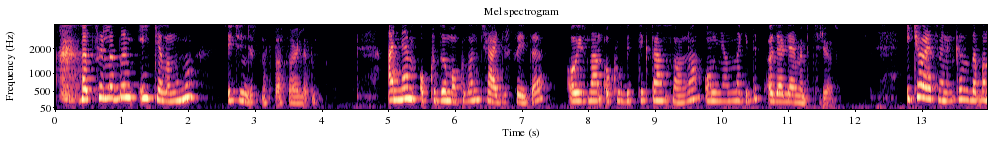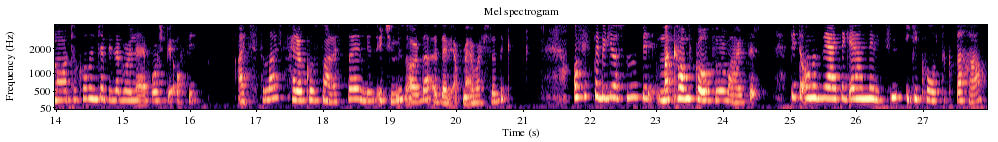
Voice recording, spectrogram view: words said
Hatırladığım ilk yalanımı 3. sınıfta söyledim. Annem okuduğum okulun çaycısıydı. O yüzden okul bittikten sonra onun yanına gidip ödevlerimi bitiriyordum. İki öğretmenin kızı da bana ortak olunca bize böyle boş bir ofis açtılar. Her okul sonrası biz üçümüz orada ödev yapmaya başladık. Ofiste biliyorsunuz bir makam koltuğu vardır. Bir de onu ziyarete gelenler için iki koltuk daha.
